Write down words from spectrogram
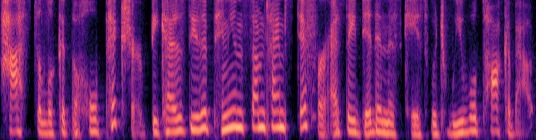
has to look at the whole picture because these opinions sometimes differ, as they did in this case, which we will talk about.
